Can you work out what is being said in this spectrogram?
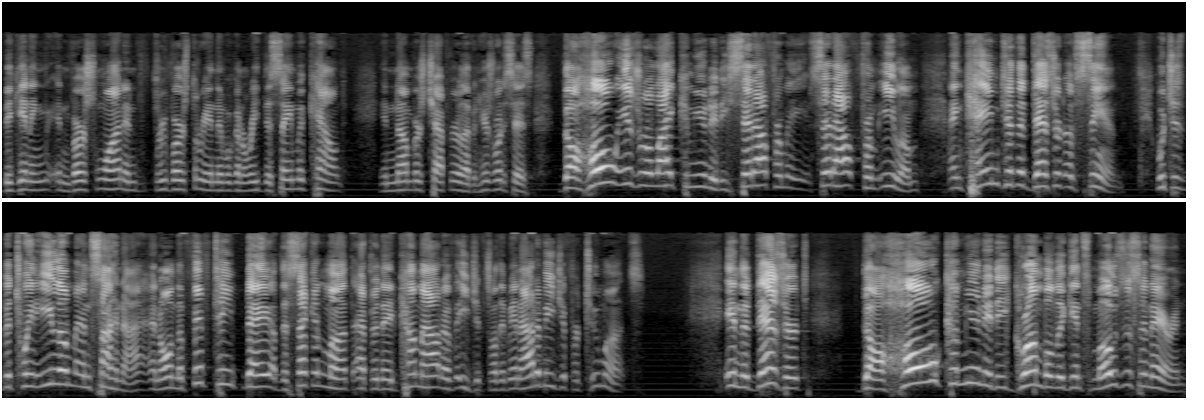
beginning in verse 1 and through verse 3, and then we're going to read the same account in Numbers chapter 11. Here's what it says The whole Israelite community set out from, set out from Elim and came to the desert of Sin, which is between Elim and Sinai. And on the 15th day of the second month after they'd come out of Egypt, so they've been out of Egypt for two months, in the desert, the whole community grumbled against Moses and Aaron.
